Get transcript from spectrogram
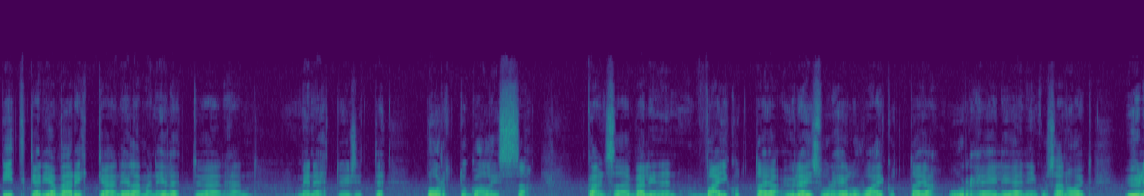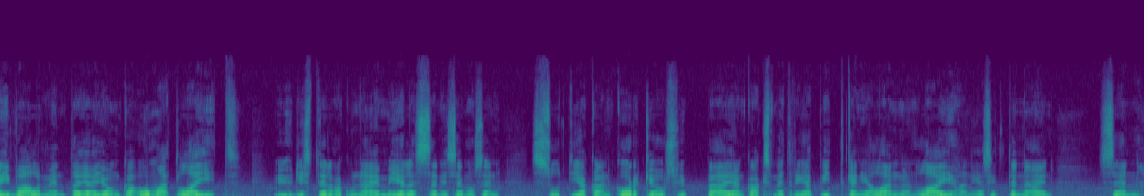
pitkän ja värikkään elämän elettyään hän menehtyi sitten Portugalissa. Kansainvälinen vaikuttaja, yleisurheiluvaikuttaja, urheilija ja niin kuin sanoit, ylivalmentaja, jonka omat lajit, yhdistelmä kun näin mielessäni semmoisen sutjakan korkeushyppääjän, kaksi metriä pitkän ja langan laihan ja sitten näin sen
